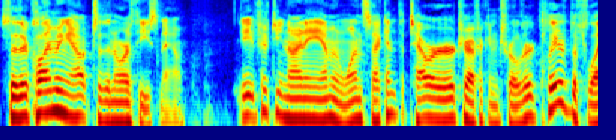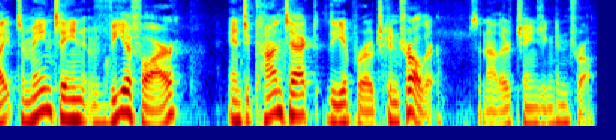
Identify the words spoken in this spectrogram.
So they're climbing out to the northeast now. 8:59 a.m. in 1 second the tower air traffic controller cleared the flight to maintain VFR and to contact the approach controller. So now they're changing control.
